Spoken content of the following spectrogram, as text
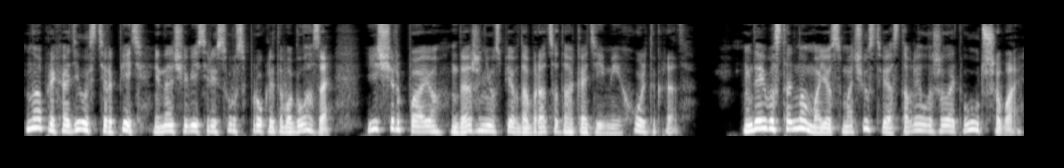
Но приходилось терпеть, иначе весь ресурс проклятого глаза исчерпаю, даже не успев добраться до Академии Хольдград. Да и в остальном мое самочувствие оставляло желать лучшего.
